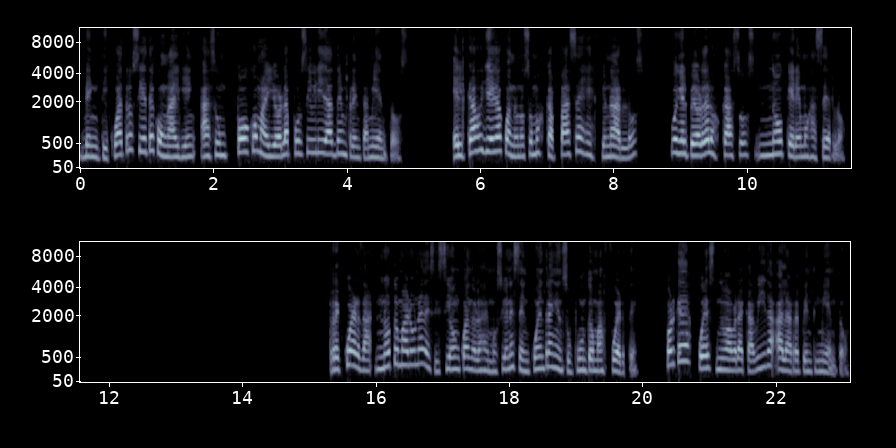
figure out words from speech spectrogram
24/7 con alguien hace un poco mayor la posibilidad de enfrentamientos, el caos llega cuando no somos capaces de gestionarlos o en el peor de los casos no queremos hacerlo. Recuerda no tomar una decisión cuando las emociones se encuentran en su punto más fuerte, porque después no habrá cabida al arrepentimiento.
